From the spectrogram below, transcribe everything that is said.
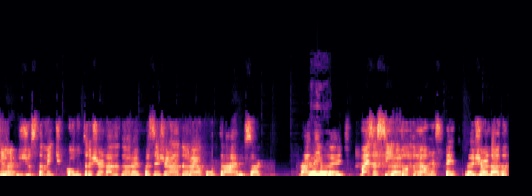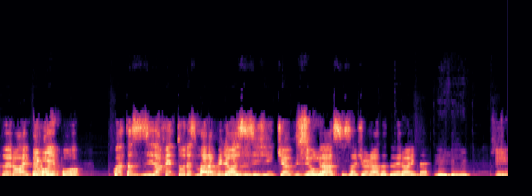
é. justamente contra a jornada do herói. Fazer a jornada do herói ao contrário, saca? Nada uhum. impede. Mas assim, é. todo o meu respeito pra jornada do herói, é porque, pô, quantas aventuras maravilhosas a gente já viveu Sim. graças à jornada do herói, né? Uhum. Sim.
